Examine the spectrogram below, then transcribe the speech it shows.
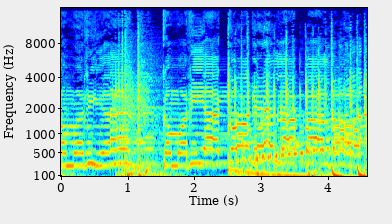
कमरिया कमरिया करेला पालप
